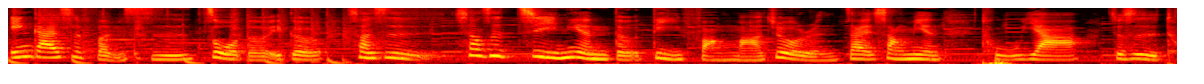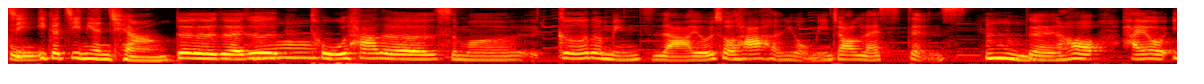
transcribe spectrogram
应该是粉丝做的一个算是像是纪念的地方嘛，就有人在上面涂鸦，就是涂一个纪念墙。对对对，就是涂他的什么歌的名字啊，有一首他很有名叫《Let's Dance》，嗯，对，然后还有一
